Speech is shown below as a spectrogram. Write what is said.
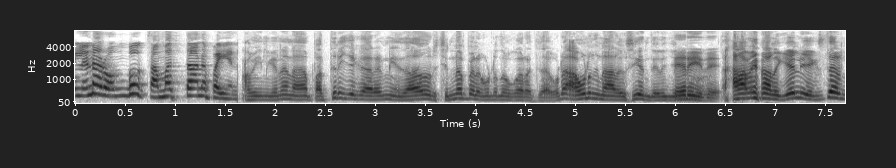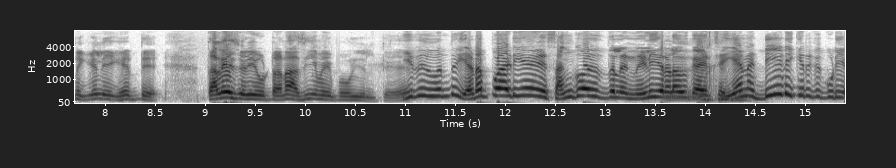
இல்லைன்னா ரொம்ப சமத்தான பையன்? அவங்களுக்கு என்னன்னா பத்திரிக்கைக்காரன் ஏதாவது ஒரு சின்ன பையனை கொண்டு வந்து உட்கார வச்சா கூட அவனுக்கு நாலு விஷயம் தெரிஞ்சு தெரியுது. அவன் நாலு கேள்வி எக்ஸ்ட்ரா ரெண்டு கேள்வியை கேட்டு தலையை சொல்லி விட்டானா அசிங்கமை சொல்லிட்டு. இது வந்து எடப்பாடியே சங்கோதத்துல நெளியற அளவுக்கு ஆயிடுச்சு. ஏன்னா டிடிக்கு இருக்கக்கூடிய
